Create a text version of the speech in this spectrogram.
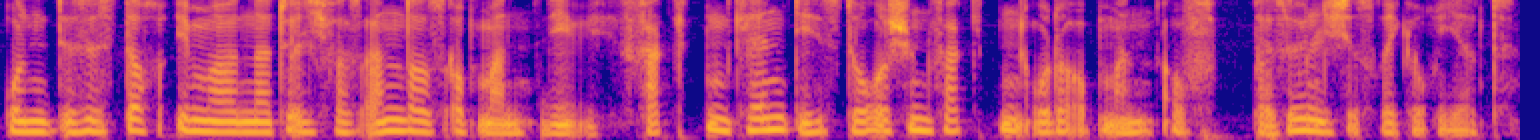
Und es ist doch immer natürlich was anderes, ob man die Fakten kennt, die historischen Fakten, oder ob man auf Persönliches rekurriert.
